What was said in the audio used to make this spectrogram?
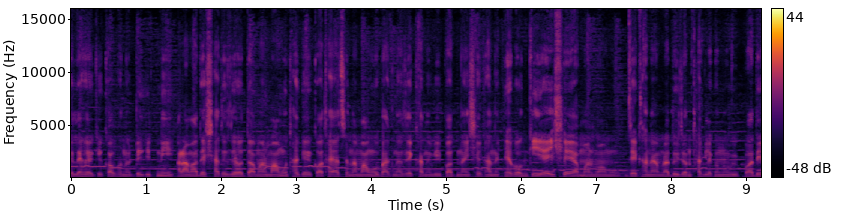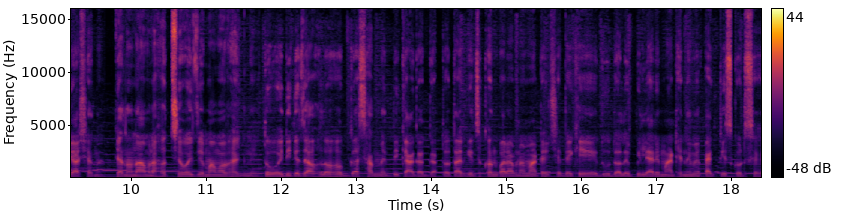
ছেলে হয়ে কি কখনো টিকিট নিই? আর আমাদের সাথে যেহেতু আমার মামু থাকে, কথায় আছে না, মামু ভাগনা, যেখানে বিপদ নাই সেখানে। এবং কি এই সে আমার মামু, যেখানে আমরা দুইজন থাকলে কোনো বিপদই আসে না। কেননা আমরা হচ্ছে ওই যে মামা ভাগ্নে। তো ওইদিকে যা হলো হোক গা, সামনের দিকে আগাগা তো তার কিছুক্ষণ পরে আমরা মাঠে এসে দেখি দু দলের প্লেয়ারে মাঠে নেমে প্র্যাকটিস করছে।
